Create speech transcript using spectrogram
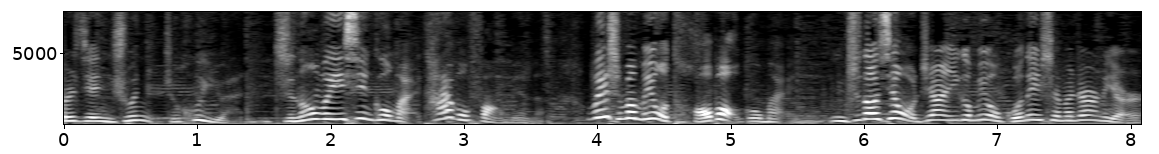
儿姐，你说你这会员只能微信购买，太不方便了，为什么没有淘宝购买呢？你知道像我这样一个没有国内身份证的人，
